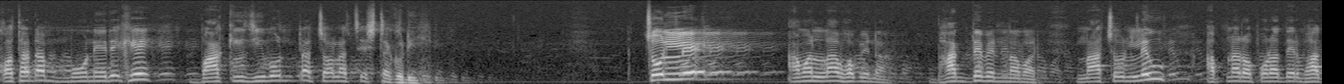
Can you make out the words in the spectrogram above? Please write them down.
কথাটা মনে রেখে বাকি জীবনটা চলার চেষ্টা করি। চললে আমার লাভ হবে না, ভাগ দেবেন না আমার। না চললেও আপনার অপরাধের ভাগ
